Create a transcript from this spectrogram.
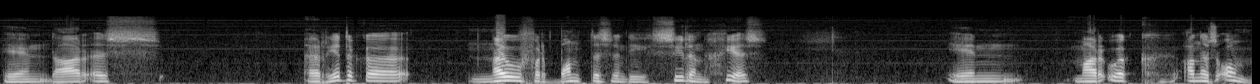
en daar is een redelike nou verband tussen die siel en gees en maar ook andersom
